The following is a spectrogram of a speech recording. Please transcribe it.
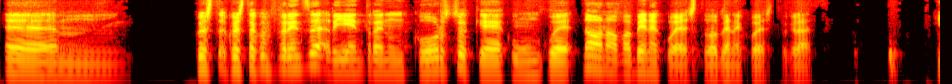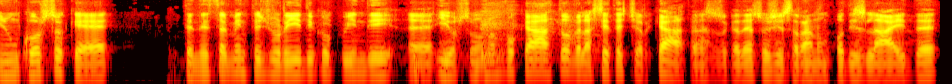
Ehm, questa, questa, conferenza rientra in un corso che è comunque... No, no, va bene questo, va bene questo, grazie. In un corso che è tendenzialmente giuridico, quindi eh, io sono un avvocato, ve la siete cercata, nel senso che adesso ci saranno un po' di slide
